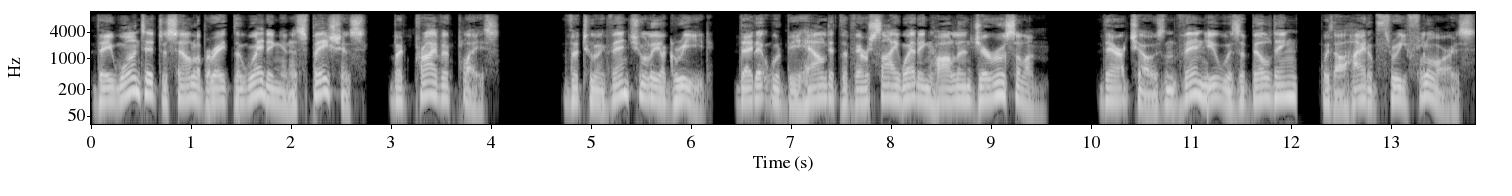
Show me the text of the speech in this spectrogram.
They wanted to celebrate the wedding in a spacious, but private place. The two eventually agreed that it would be held at the Versailles Wedding Hall in Jerusalem. Their chosen venue was a building, with a height of three floors.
